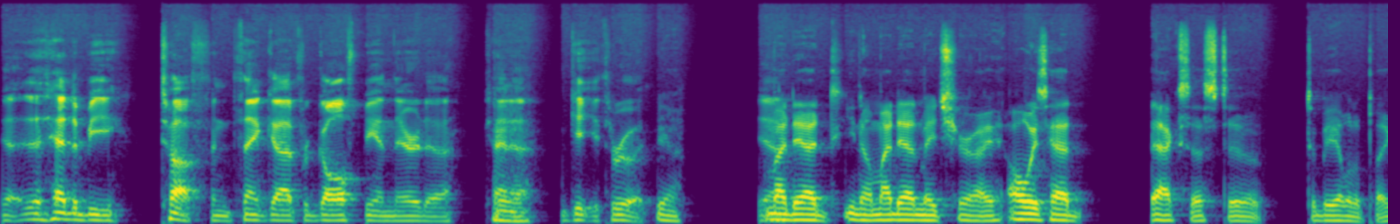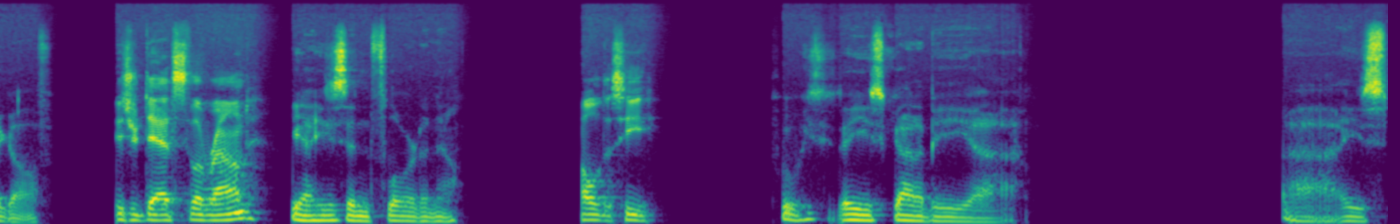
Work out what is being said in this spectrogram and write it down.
yeah, it had to be tough, and thank God for golf being there to kind of get you through it. Yeah. Yeah. My dad, you know, my dad made sure I always had access to, to be able to play golf. Is your dad still around? Yeah, he's in Florida now. How old is he? Ooh, he's he's got to be uh, uh, he's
